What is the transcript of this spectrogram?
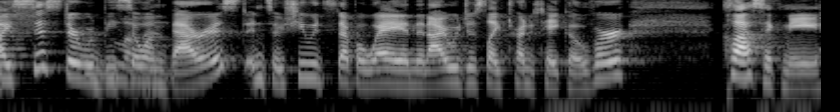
my sister would be so it. embarrassed, and so she would step away, and then I would just like try to take over. classic me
